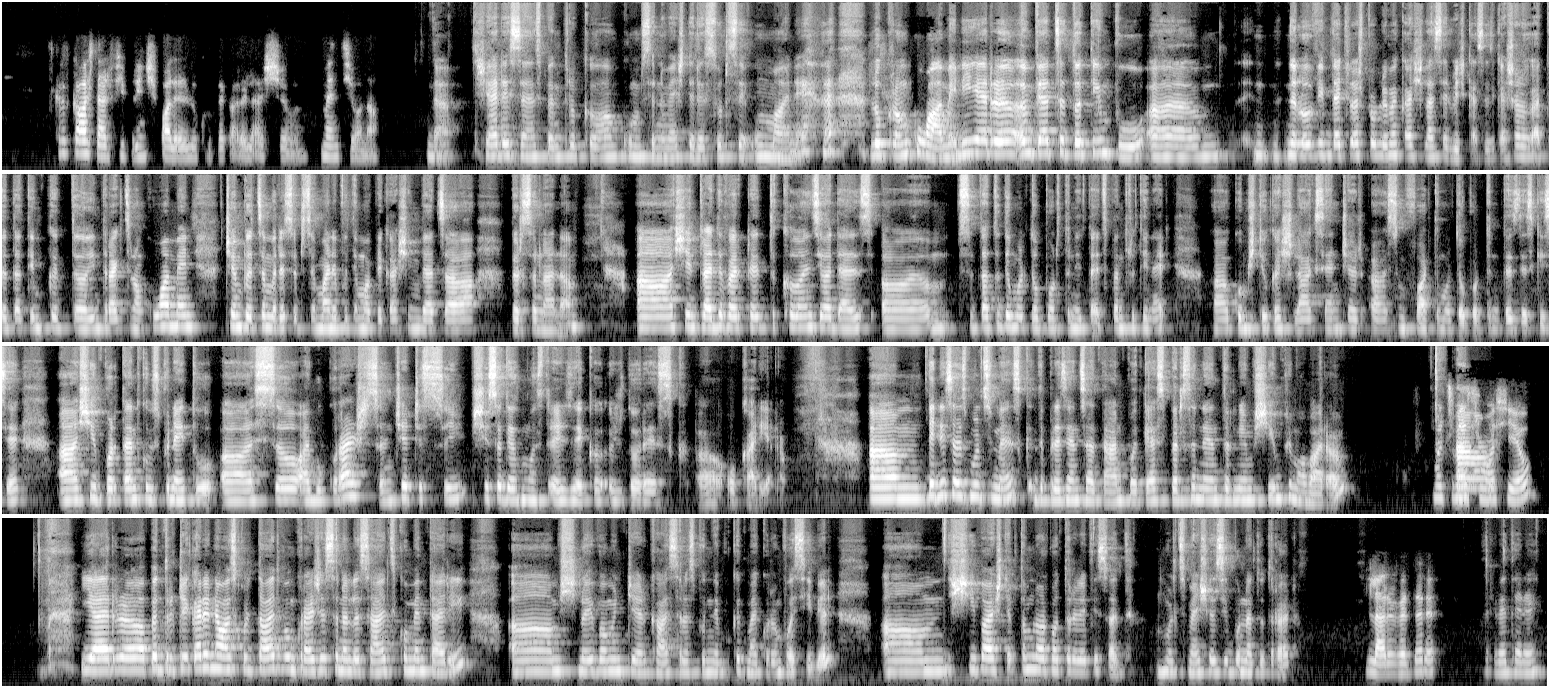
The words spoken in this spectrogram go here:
Cred că astea ar fi principalele lucruri pe care le-aș uh, menționa. Da, și are sens pentru că, cum se numește, resurse umane, lucrăm cu oamenii, iar în viață tot timpul uh, ne lovim de aceleași probleme ca și la servici, ca să zic așa, atâta timp cât uh, interacționăm cu oameni, ce învățăm în resurse umane putem aplica și în viața personală. Uh, și, într-adevăr, cred că în ziua de azi uh, sunt atât de multe oportunități pentru tineri, uh, cum știu că și la Accenture uh, sunt foarte multe oportunități deschise uh, și important, cum spuneai tu, uh, să aibă curaj, să încerce să, și să demonstreze că își doresc uh, o carieră. Um, Denisa, îți mulțumesc de prezența ta în podcast. Sper să ne întâlnim și în primăvară. Mulțumesc frumos și eu. Iar uh, pentru cei care ne-au ascultat, vă încurajez să ne lăsați comentarii um, și noi vom încerca să răspundem cât mai curând posibil um, și vă așteptăm la următorul episod. Mulțumesc și o zi bună tuturor! La revedere! La revedere!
